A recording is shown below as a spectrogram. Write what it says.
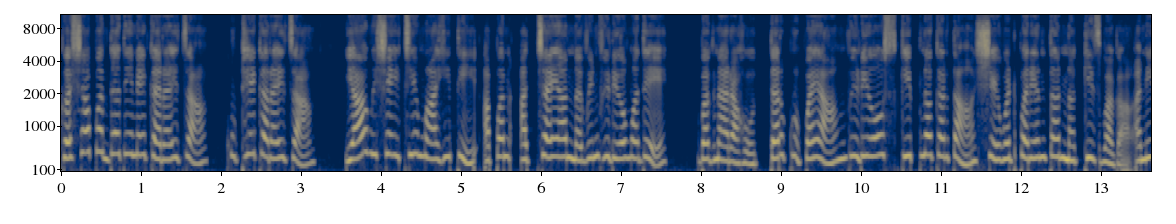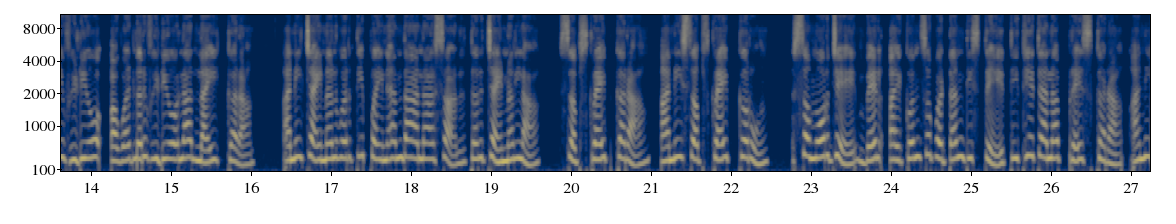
कशा पद्धतीने करायचा कुठे करायचा याविषयीची माहिती आपण आजच्या या नवीन व्हिडिओमध्ये बघणार आहोत. तर कृपया व्हिडिओ स्किप न करता शेवटपर्यंत नक्कीच बघा आणि व्हिडिओ आवडल्यावर व्हिडिओला लाईक करा आणि चॅनलवरती पहिल्यांदा आला असाल तर चॅनलला सबस्क्राईब करा आणि सबस्क्राईब करून समोर जे बेल आयकॉनचं बटन दिसते तिथे त्याला प्रेस करा आणि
